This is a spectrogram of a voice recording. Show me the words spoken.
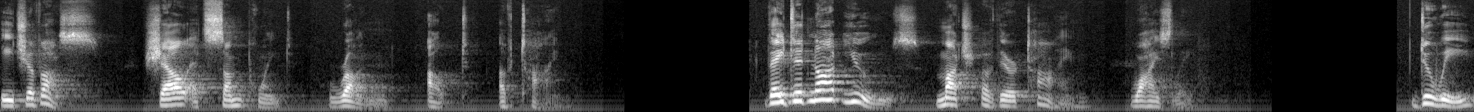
Each of us shall at some point run out of time. They did not use much of their time wisely. Do we?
